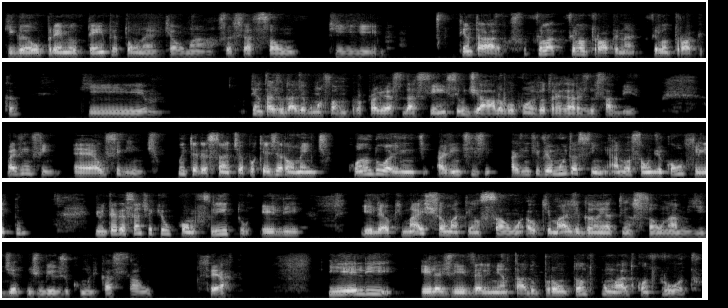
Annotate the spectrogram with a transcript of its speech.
que ganhou o prêmio Templeton, né, que é uma associação que tenta filantrópica, né, filantrópica que tenta ajudar de alguma forma para o progresso da ciência e o diálogo com as outras áreas do saber. Mas, enfim, é o seguinte: o interessante é porque geralmente, quando a gente, a gente, a gente vê muito assim a noção de conflito, e o interessante é que o conflito ele, ele é o que mais chama atenção, é o que mais ganha atenção na mídia, nos meios de comunicação, certo? E ele, ele às vezes é alimentado por um, tanto para um lado quanto para o outro.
